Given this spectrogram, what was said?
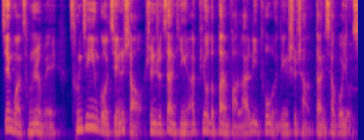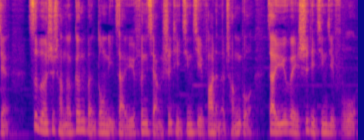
监管层认为，曾经用过减少甚至暂停 IPO 的办法来力图稳定市场，但效果有限。资本市场的根本动力在于分享实体经济发展的成果，在于为实体经济服务。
